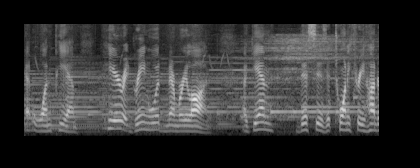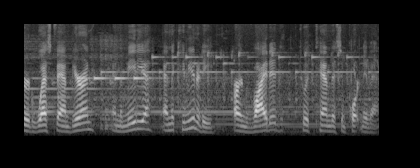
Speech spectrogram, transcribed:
at 1 p.m. here at Greenwood Memory Lawn. Again, this is at 2300 West Van Buren, and the media and the community are invited to attend this important event.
